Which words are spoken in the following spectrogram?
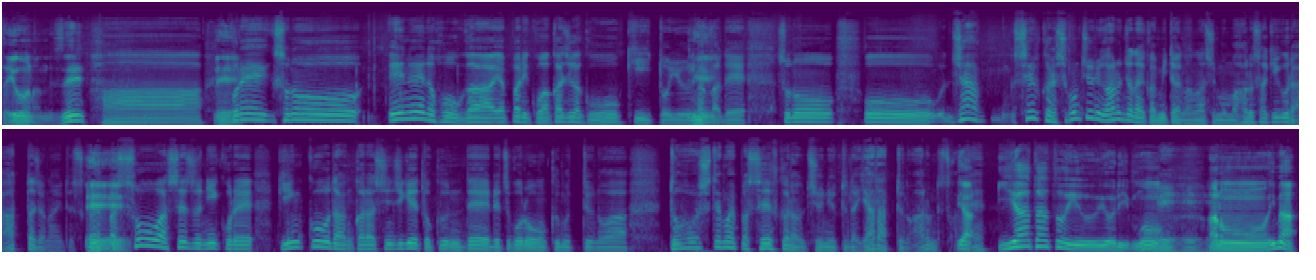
たようなんですね。はあ、これ、その、ANA の方がやっぱりこう赤字額大きいという中で、そのおじゃあ政府から資本注入があるんじゃないかみたいな話もまあ春先ぐらいあったじゃないですか、やっぱりそうはせずにこれ銀行団からシンジゲート組んで劣後ローンを組むっていうのはどうしてもやっぱ政府からの注入っていうのは嫌だっていうのはあるんですかね。いや嫌だというよりも、ええあのー、今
